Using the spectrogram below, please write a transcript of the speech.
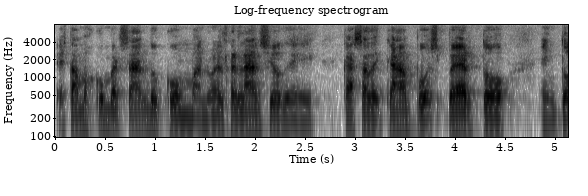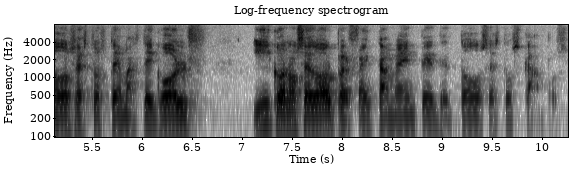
estamos conversando con Manuel Relancio de Casa de Campo, experto en todos estos temas de golf y conocedor perfectamente de todos estos campos.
